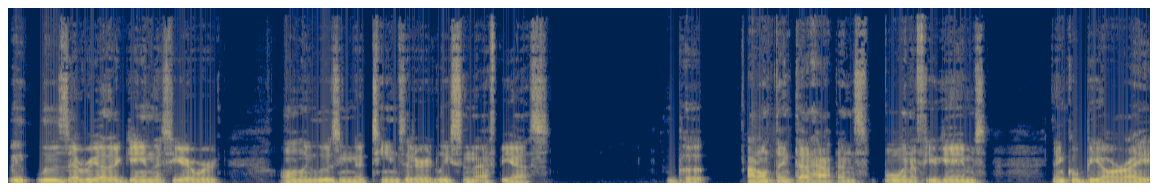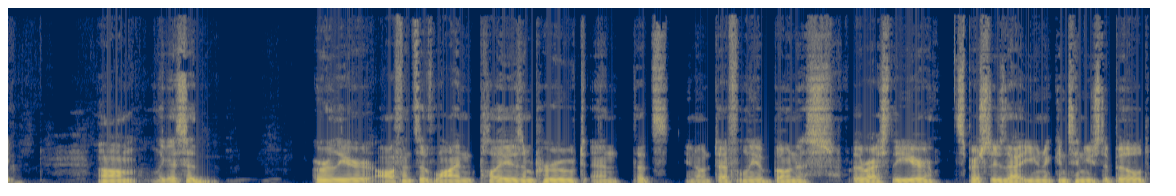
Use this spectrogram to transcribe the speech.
we lose every other game this year, we're only losing to teams that are at least in the FBS. But I don't think that happens. We'll win a few games. I think we'll be all right. Um, like I said earlier, offensive line play is improved, and that's you know definitely a bonus for the rest of the year, especially as that unit continues to build.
